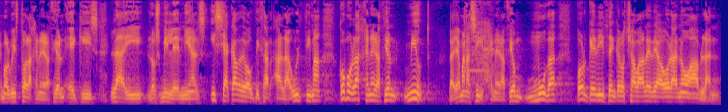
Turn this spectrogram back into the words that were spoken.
Hemos visto la generación X, la Y, los millennials, y se acaba de bautizar a la última como la generación Mute. La llaman así, generación muda, porque dicen que los chavales de ahora no hablan.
